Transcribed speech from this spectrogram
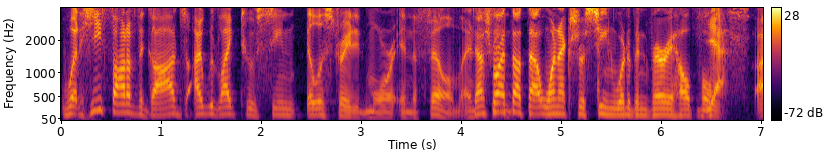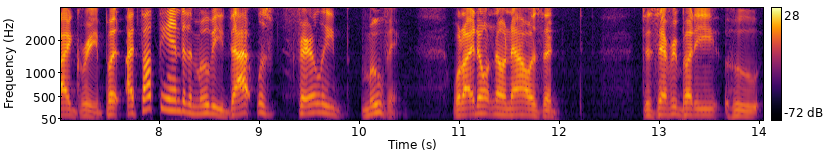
What he thought of the gods, I would like to have seen illustrated more in the film. And That's why I thought that one extra scene would have been very helpful. Yes, I agree. But I thought the end of the movie that was fairly moving. What I don't know now is that does everybody who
